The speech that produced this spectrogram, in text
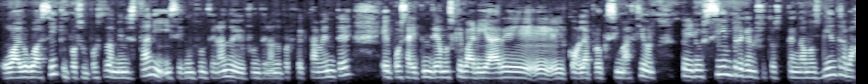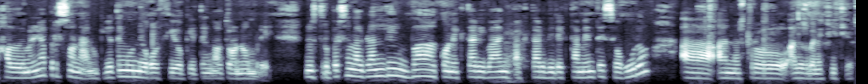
o algo así, que por supuesto también están y, siguen funcionando y funcionando perfectamente, eh, pues ahí tendríamos que variar eh, el, la aproximación, pero siempre que nosotros tengamos bien trabajado de manera personal, aunque yo tenga un negocio que tenga otro nombre, nuestro personal branding va a conectar y va a impactar directamente seguro a, nuestro, a los beneficios.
